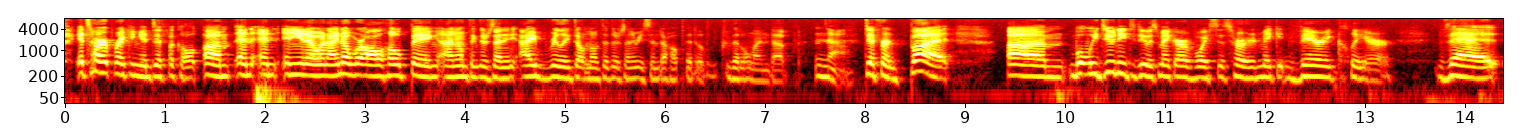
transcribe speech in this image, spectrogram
it's heartbreaking and difficult. Um and, and and you know and I know we're all hoping. I don't think there's any. I really don't know that there's any reason to hope that it'll, that it'll end up No. different. But um, what we do need to do is make our voices heard and make it very clear that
